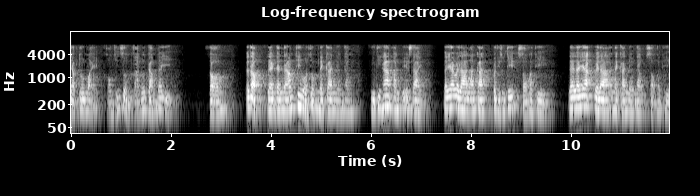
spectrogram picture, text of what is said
จับตัวใหม่ของชิ้นส่วนสารพันธุกรรมได้อีก 2. ระดับแรงดันน้ำที่เหมาะสมในการเหนี่ยวนำ คือที่ 5,000 psi ระยะเวลาหลังการปฏิสนธิ2นาที และระยะเวลาในการเหนี่ยวนำ2นาที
